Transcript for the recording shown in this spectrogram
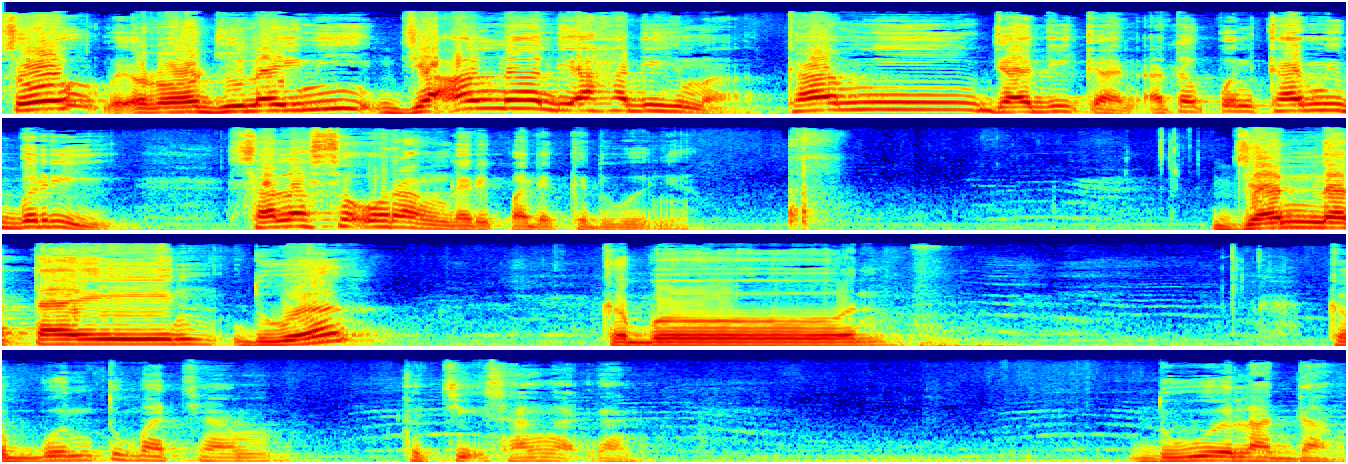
So, rajula ini ja'alna li ahadihima. Kami jadikan ataupun kami beri salah seorang daripada keduanya. Jannatain dua kebun. Kebun tu macam kecil sangat kan. Dua ladang.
